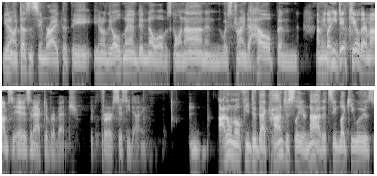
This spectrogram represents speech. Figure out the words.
you know it doesn't seem right that the you know the old man didn't know what was going on and was trying to help and I mean, but he did kill their moms as an act of revenge for Sissy dying. I don't know if he did that consciously or not. It seemed like he was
